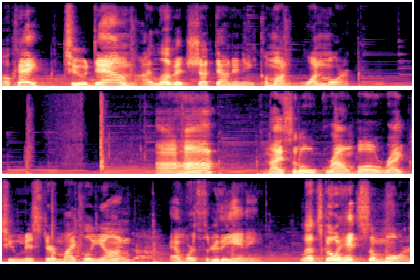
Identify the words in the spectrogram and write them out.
Okay, two down. I love it. Shut down inning. Come on, one more. Uh-huh. Nice little ground ball right to Mr. Michael Young. And we're through the inning. Let's go hit some more.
